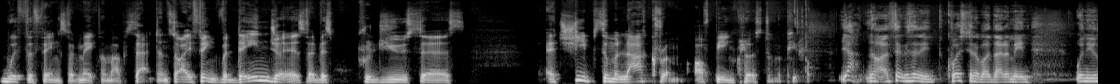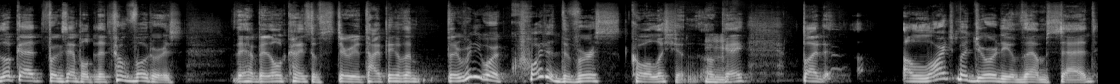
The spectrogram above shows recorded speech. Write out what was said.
with the things that make them upset. And so, I think the danger is that this produces a cheap simulacrum of being close to the people. Yeah, no, I think there's any question about that. I mean, when you look at, for example, the Trump voters, there have been all kinds of stereotyping of them, but they really were quite a diverse coalition, mm-hmm. okay? But a large majority of them said,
